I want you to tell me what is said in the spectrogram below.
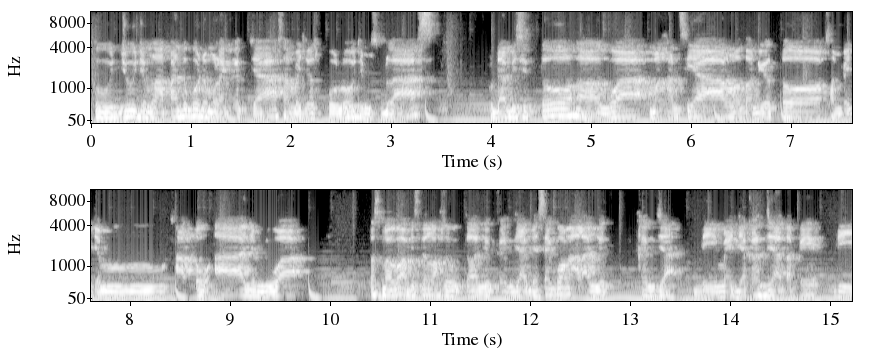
7, jam 8 tuh gue udah mulai kerja sampai jam 10, jam 11. Udah habis itu uh, gue makan siang, nonton YouTube sampai jam 1A, jam 2. Terus baru habis itu langsung lanjut kerja. Biasanya gue nggak lanjut kerja di meja kerja, tapi di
